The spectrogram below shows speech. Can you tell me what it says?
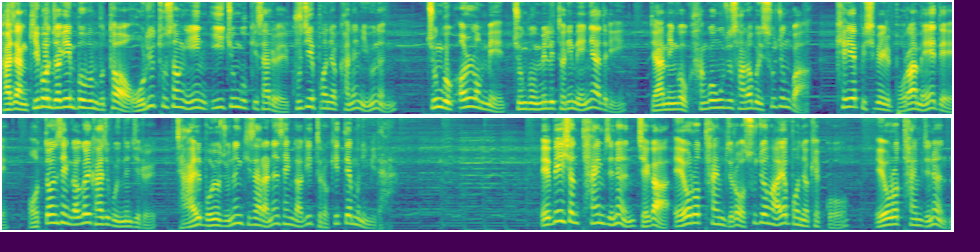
가장 기본적인 부분부터 오류투성이인 이 중국 기사를 굳이 번역하는 이유는 중국 언론 및 중국 밀리터리 매니아들이 대한민국 항공우주 산업의 수준과 KF-11 보라매에 대해 어떤 생각을 가지고 있는지를 잘 보여주는 기사라는 생각이 들었기 때문입니다. 에비에이션 타임즈는 제가 에어로 타임즈로 수정하여 번역했고 에어로 타임즈는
